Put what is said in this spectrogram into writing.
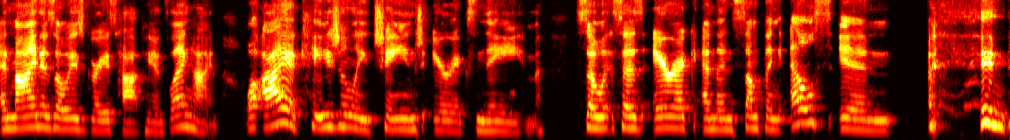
and mine is always Grayce Hot Pants Langheim. Well, I occasionally change Eric's name. So it says Eric and then something else in in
